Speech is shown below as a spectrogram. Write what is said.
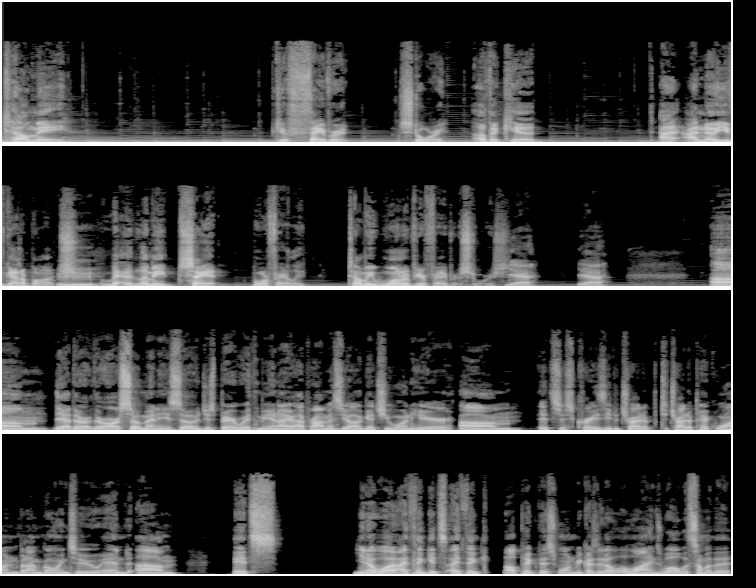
Tell me your favorite story of a kid. I, I know you've got a bunch. Mm-hmm. Let me say it more fairly. Tell me one of your favorite stories. Yeah, yeah, um, yeah. There there are so many, so just bear with me, and I, I promise you, I'll get you one here. Um, it's just crazy to try to to try to pick one, but I'm going to, and um, it's you know what? I think it's I think I'll pick this one because it aligns well with some of the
